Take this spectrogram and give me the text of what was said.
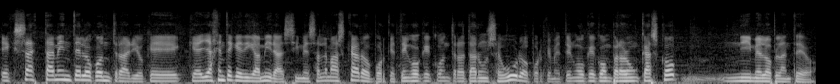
exactamente lo contrario? Que, que haya gente que diga, mira, si me sale más caro porque tengo que contratar un seguro, porque me tengo que comprar un casco, ni me lo planteo.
